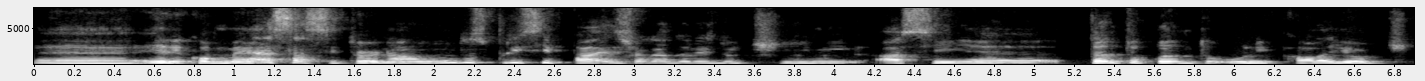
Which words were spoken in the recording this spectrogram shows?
é, ele começa a se tornar um dos principais jogadores do time, assim, é, tanto quanto o Nikola Jokic.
